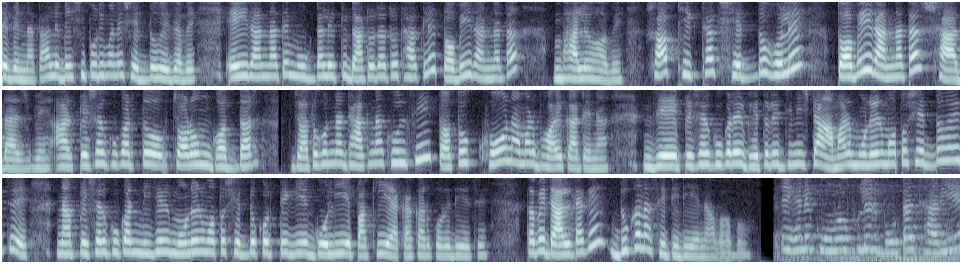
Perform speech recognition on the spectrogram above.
দেবেন না, তাহলে বেশি পরিমাণে সেদ্ধ হয়ে যাবে। এই রান্নাতে মুগ ডাল একটু ডাটো ডাটো থাকলে তবেই রান্নাটা ভালো হবে। সব ঠিকঠাক সেদ্ধ হলে তবেই রান্নাটার স্বাদ আসবে। আর প্রেশার কুকার তো চরম গদ্দার। যতক্ষণ না ঢাকনা খুলছি, ততক্ষণ আমার ভয় কাটে না যে প্রেশার কুকারের ভেতরের জিনিসটা আমার মনের মতো সেদ্ধ হয়েছে, না প্রেশার কুকার নিজের মনের মতো সেদ্ধ করতে গিয়ে গলিয়ে পাকিয়ে একাকার করে দিয়েছে। তবে ডালটাকে দুখানা সিটি দিয়ে নামাবো। এখানে কুমড়ো ফুলের বোটা ছাড়িয়ে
